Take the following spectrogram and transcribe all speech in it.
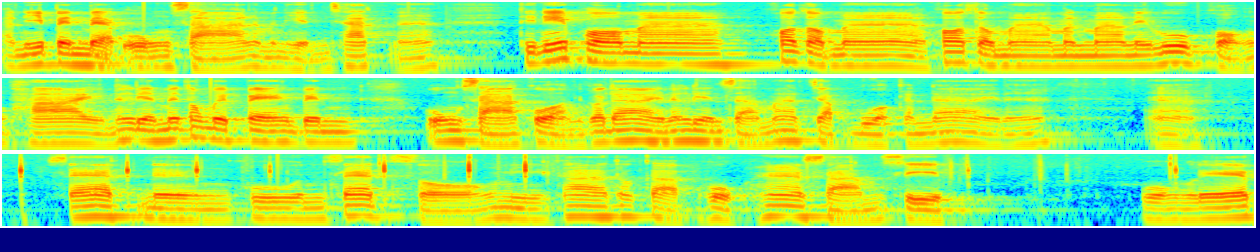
อันนี้เป็นแบบองศานะมันเห็นชัดนะ ทีนี้พอมาข้อต่อมาข้อต่อมามันมาในรูปของพาย นักเรียนไม่ต้องไปแปลงเป็นองศาก่อนก็ได้ นักเรียนสามารถจับบวกกันได้นะอ่า z 1คูณ z 2มีค่าเท่ากับ 6 5 30 วงเล็บ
